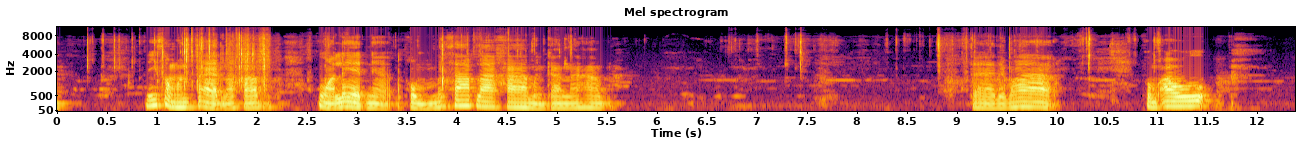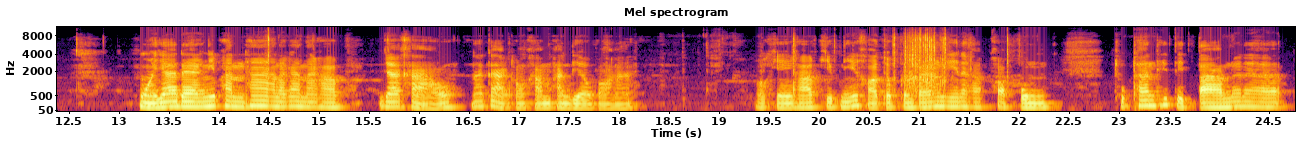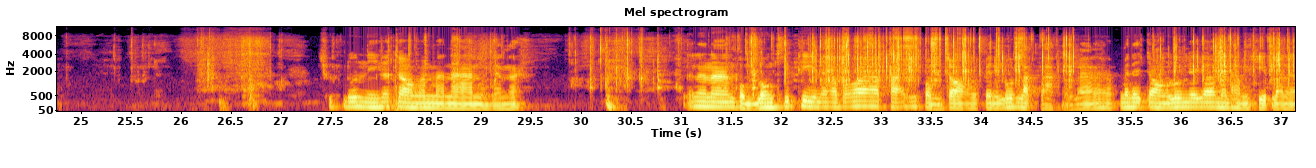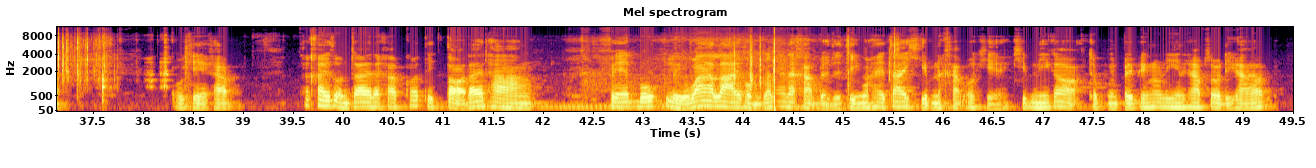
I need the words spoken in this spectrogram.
นี่สองพันแปดนะครับ หัวเลดเนี่ย ผมไม่ทราบราคาเหมือนกันนะครับ แต่เดี๋ยวว่า ผมเอา หัวยาแดงนี่พันห้าแล้วกันนะครับ ยาขาวหน้ากากทองคำพันเดียวพอนะ โอเคครับ คลิปนี้ขอจบกันไปเท่านี้นะครับ ขอบคุณทุกท่านที่ติดตามด้วยนะฮะชุดรุ่นนี้ก็จองกันมานานเหมือนกันนะนานๆผมลงคลิปทีนะครับ เพราะว่าพระที่ผมจองเป็นรุ่นหลักๆหมดแล้วนะครับ ไม่ได้จองรุ่นย่อยๆมาทำคลิปแล้วนะ โอเคครับ ถ้าใครสนใจนะครับ ก็ติดต่อได้ทาง Facebook หรือว่า Line ผมก็ได้นะครับ เดี๋ยวจะทิ้งไว้ให้ใต้คลิปนะครับ โอเค คลิปนี้ก็จบกันไปเพียงเท่านี้นะครับ สวัสดีครับ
